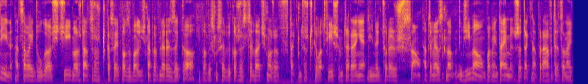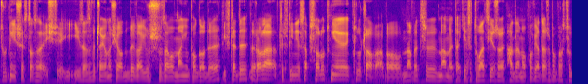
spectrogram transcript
lin na całej długości. Można troszeczkę sobie pozwolić na pewne ryzyko i powiedzmy sobie wykorzystywać może w takim troszeczkę łatwiejszym terenie liny, które już są. Natomiast no, zimą pamiętajmy, że tak naprawdę to najtrudniejsze jest to zejście i, i zazwyczaj ono się odbywa już w załamaniu pogody i wtedy rola tych lin jest absolutnie kluczowa, bo nawet y, mamy takie sytuacje, że Adam opowiada, że po prostu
